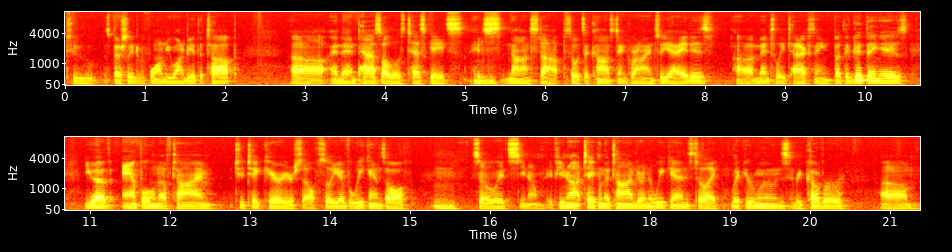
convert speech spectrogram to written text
to especially to perform, you want to be at the top, uh, and then pass all those test gates. It's nonstop, so it's a constant grind. So yeah, it is uh, mentally taxing. But the good thing is, you have ample enough time to take care of yourself. So you have the weekends off. So it's you know if you're not taking the time during the weekends to like lick your wounds and recover, um,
